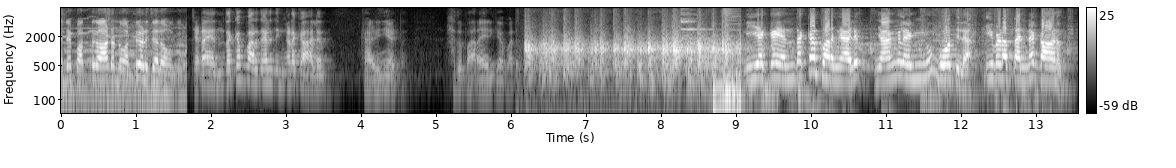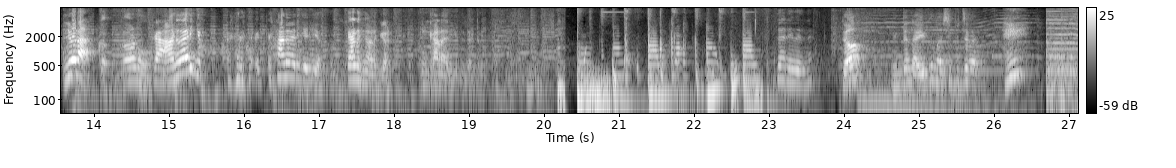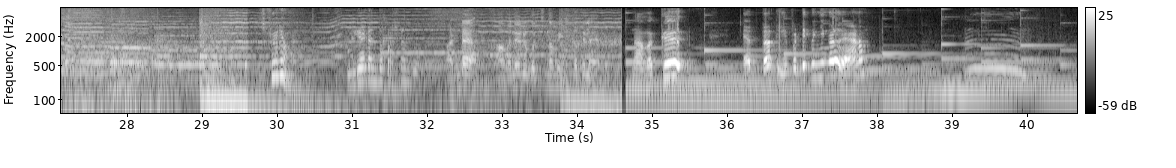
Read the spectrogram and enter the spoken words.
എന്റെ പത്ത് കാർഡുണ്ട് വട്ട് കളിച്ചാലോ നമുക്ക്? ചേട്ടാ എന്തൊക്കെ പറഞ്ഞാലും നിങ്ങളുടെ കാലം കഴിഞ്ഞ ചേട്ടാ അത് പറയാതിരിക്കാൻ പറ്റത്തില്ല. നീയൊക്കെ എന്തൊക്കെ പറഞ്ഞാലും ഞങ്ങൾ എങ്ങും പോത്തില്ല ഇവിടെ തന്നെ കാണും. ഇല്ലയോടാ കാണോ കാണുമായിരിക്കും. കാണുമായിരിക്കും അല്ലയോ? കാണും കാണും കാണും. കാണാതിരിക്കത്തില്ല ചേട്ടാ ഇതാരേ വരുന്നേ? ടാ, നിന്റെ ലൈഫ് നശിപ്പിച്ചവൻ. ഇവനോ? പുള്ളിയായിട്ട് എന്തോ പ്രശ്നം പണ്ട് അവനൊരു കൊച്ചു നമ്മ ഇഷ്ടത്തിലായിരുന്നു. നമുക്ക് എത്ര തീപ്പെട്ടി കുഞ്ഞുങ്ങൾ വേണം?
